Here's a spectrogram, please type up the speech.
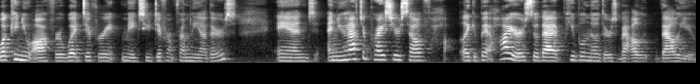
what can you offer, what different makes you different from the others? And and you have to price yourself like a bit higher so that people know there's val- value.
